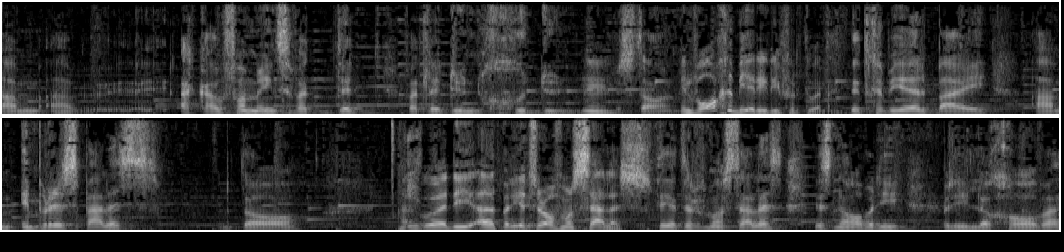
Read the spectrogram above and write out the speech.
um uh, ek hou van mense wat dit wat hulle doen goed doen, mm. verstaan? En waar gebeur hierdie vertoning? Dit gebeur by um Empress Palace daar O, die uh, Theatre of Marcellus. Theater of Marcellus is naby die by die lughawe.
